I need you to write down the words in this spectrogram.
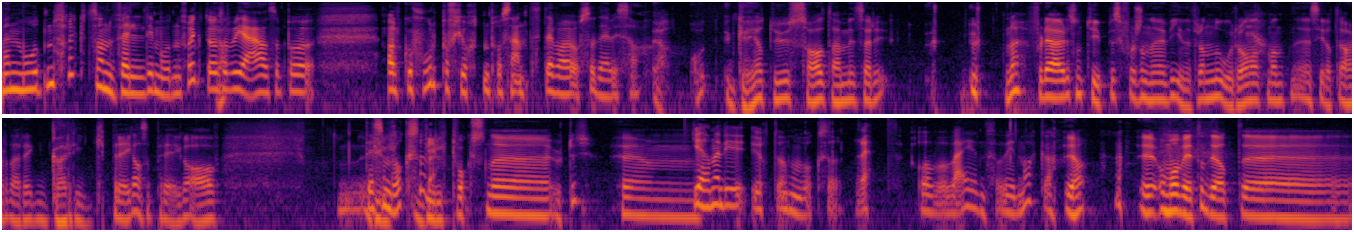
Men moden frukt, sånn veldig moden frukt. Og så Ja. vi er altså på alkohol på 14% Det var jo også det vi sa. Ja, og Gøy at du sa det med disse urtene. For det er jo liksom typisk for sånne viner fra Nordånd at man eh, sier at det har det derre garrigpreget, altså preget av Det som vokser, viltvoksende urter. Um, Gjerne de urtene som vokser rett over veien for vinmarka. Ja. Eh, Og man vet jo det at, eh,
